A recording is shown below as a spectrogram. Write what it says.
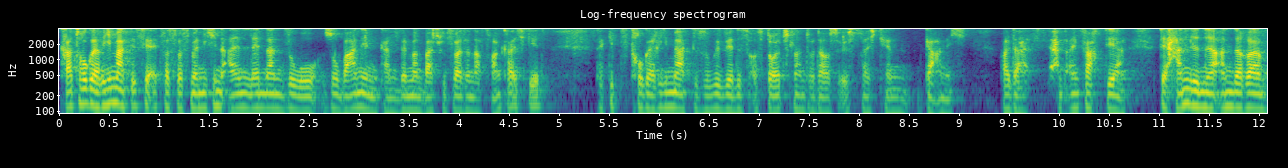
Gerade Drogeriemarkt ist ja etwas, was man nicht in allen Ländern so, so wahrnehmen kann. Wenn man beispielsweise nach Frankreich geht, da gibt es Drogeriemärkte, so wie wir das aus Deutschland oder aus Österreich kennen, gar nicht. Weil da hat einfach der, der Handel eine andere,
